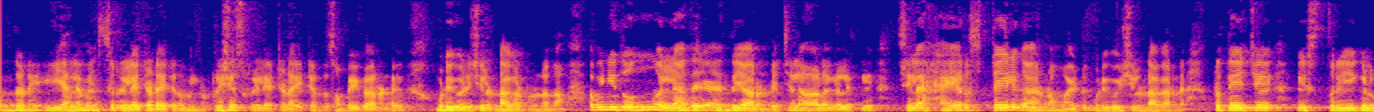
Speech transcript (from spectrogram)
എന്താണ് ഈ എലമെന്റ്സ് റിലേറ്റഡ് ആയിട്ട് നമ്മൾ ന്യൂട്രീഷ്യസ് റിലേറ്റഡ് ആയിട്ട് എന്ത് സംഭവിക്കാറുണ്ട്? മുടി കൊഴിച്ചിൽ ഉണ്ടാകാറുണ്ടെന്നാണ് അപ്പോൾ ഇനി ഇതൊന്നും അല്ലാതെ എന്ത് ചെയ്യാറുണ്ട്? ചില ആളുകൾക്ക് ചില ഹെയർ സ്റ്റൈൽ കാരണമായിട്ട് മുടി കൊഴിച്ചിൽ ഉണ്ടാകാറുണ്ട്. പ്രത്യേകിച്ച് സ്ത്രീകൾ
